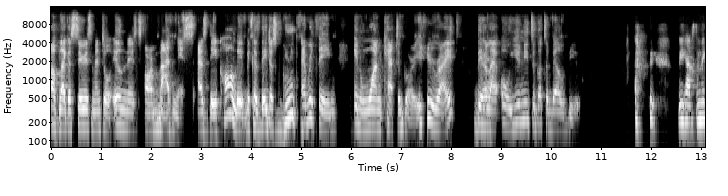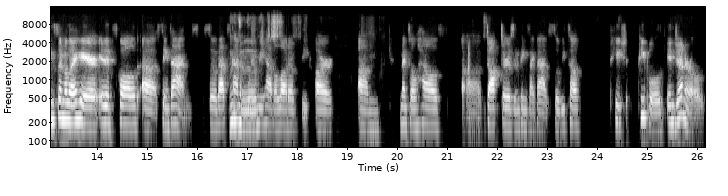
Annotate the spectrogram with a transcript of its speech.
of like a serious mental illness or madness, as they call it, because they just group everything in one category, right? They're yeah. like, oh, you need to go to Bellevue. we have something similar here. It's called uh, St. Ann's. So that's kind mm-hmm. of where mm-hmm. we have a lot of the our um, mental health uh, doctors and things like that. So we tell patient people in general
